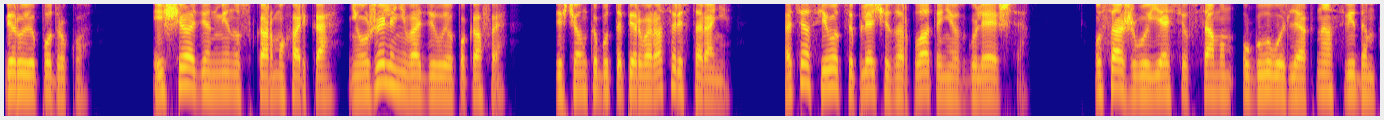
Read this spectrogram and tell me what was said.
Беру ее под руку. Еще один минус в карму Харька. Неужели не водил ее по кафе? Девчонка будто первый раз в ресторане. Хотя с его цыплячьей зарплатой не разгуляешься. Усаживаю Ясю в самом углу возле окна с видом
